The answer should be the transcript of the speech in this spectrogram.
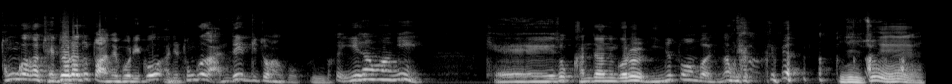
통과가 되더라도 또 안 해버리고 아니면 통과가 안 되기도 하고 음. 그러니까 이 상황이 계속 간다는 거를 2년 동안 봐야 되나 우리가 그러면 이제 일종의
